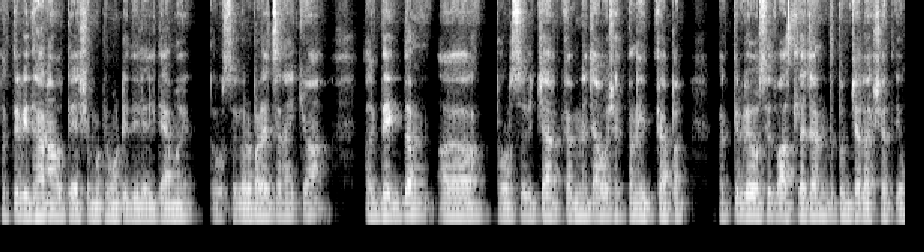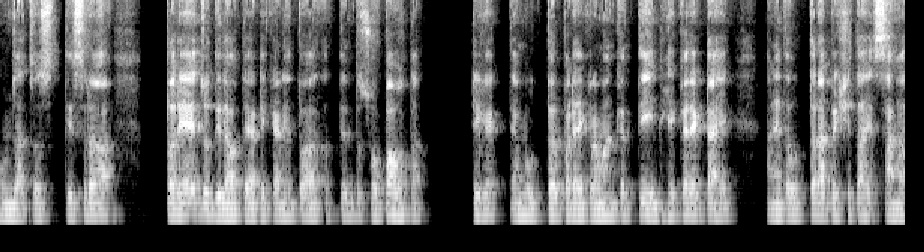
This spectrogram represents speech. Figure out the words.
फक्त विधानं होते अशी मोठी मोठी दिलेली त्यामुळे थोडंसं गडबडायचं नाही किंवा अगदी एकदम थोडंसं विचार करण्याची आवश्यकता नाही इतकं आपण फक्त व्यवस्थित वाचल्याच्या नंतर तुमच्या लक्षात येऊन जातं. तिसरं पर्याय जो दिला होता या ठिकाणी तो अत्यंत सोपा होता. ठीक आहे? त्यामुळे उत्तर पर्याय क्रमांक तीन हे करेक्ट आहे. आणि आता उत्तर अपेक्षित आहे. सांगा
